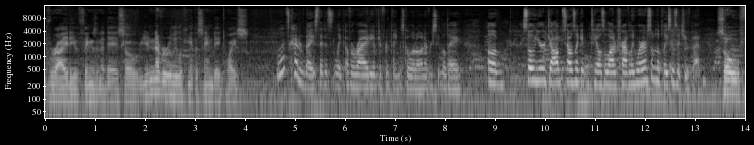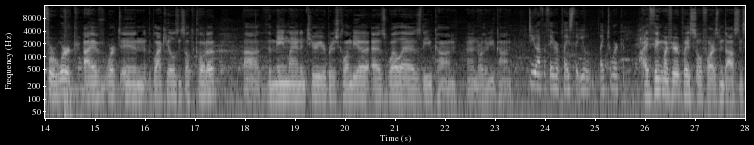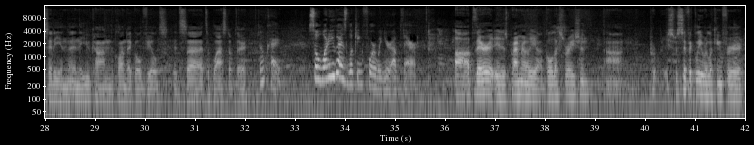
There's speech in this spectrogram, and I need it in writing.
variety of things in a day so you're never really looking at the same day twice Well, that's kind of nice that it's like a variety of different things going on every single day. Um, so your job sounds like it entails a lot of traveling. Where are some of the places that you've been? So for work, I've worked in the Black Hills in South Dakota, uh, the mainland interior British Columbia, as well as the Yukon, uh, northern Yukon. Do you have a favorite place that you like to work? I think my favorite place so far has been Dawson City in the in the Yukon, the Klondike Goldfields. It's uh, it's a blast up there. Okay. So what are you guys looking for when you're up there? Uh, up there, it is primarily uh, gold exploration. Um, per- specifically, we're looking for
